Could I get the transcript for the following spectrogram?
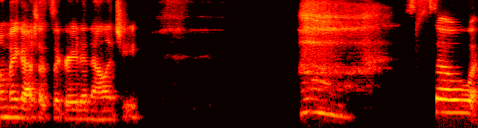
Oh my gosh, that's a great analogy. so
